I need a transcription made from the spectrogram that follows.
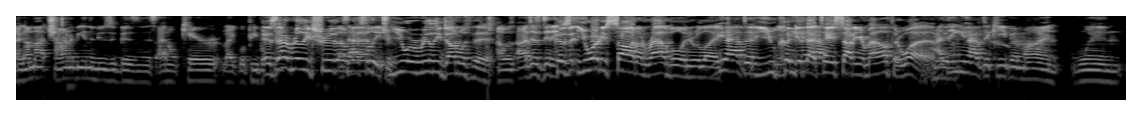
Like I'm not trying to be in the music business. I don't care like what people. Is think. that really true though, That's man? absolutely true. You were really done with it. I was. I just didn't. Because you already saw it unravel and you were like, You have to- you couldn't get that taste out of your mouth or what? I mean, think you have to keep in mind when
